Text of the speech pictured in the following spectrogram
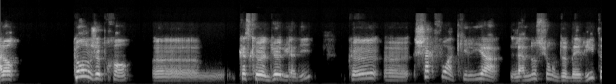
Alors, quand je prends, euh, qu'est-ce que Dieu lui a dit? Que euh, chaque fois qu'il y a la notion de Bérite,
